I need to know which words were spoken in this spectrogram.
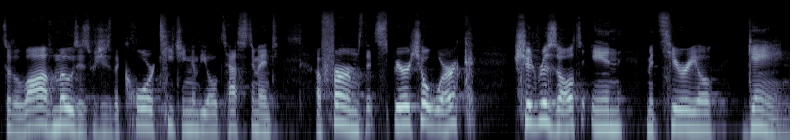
So, the law of Moses, which is the core teaching of the Old Testament, affirms that spiritual work should result in material gain.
